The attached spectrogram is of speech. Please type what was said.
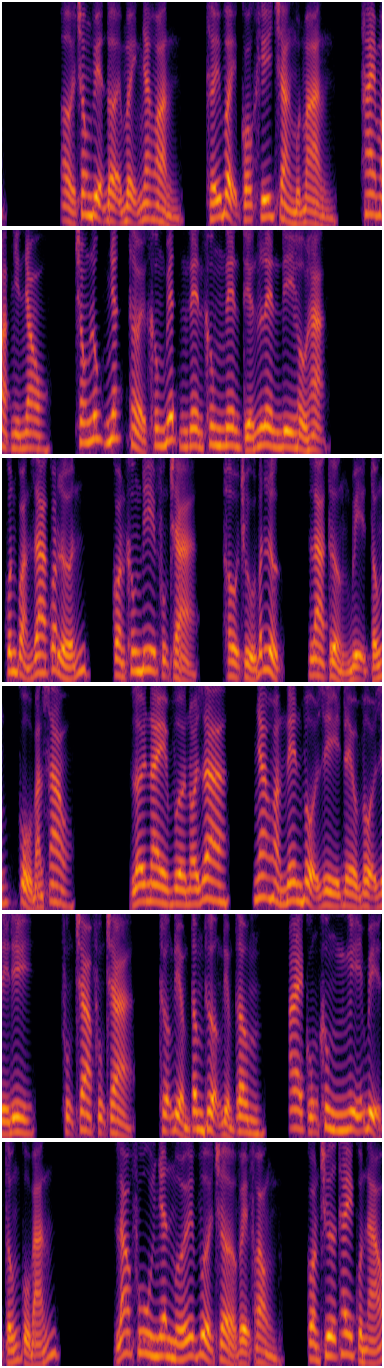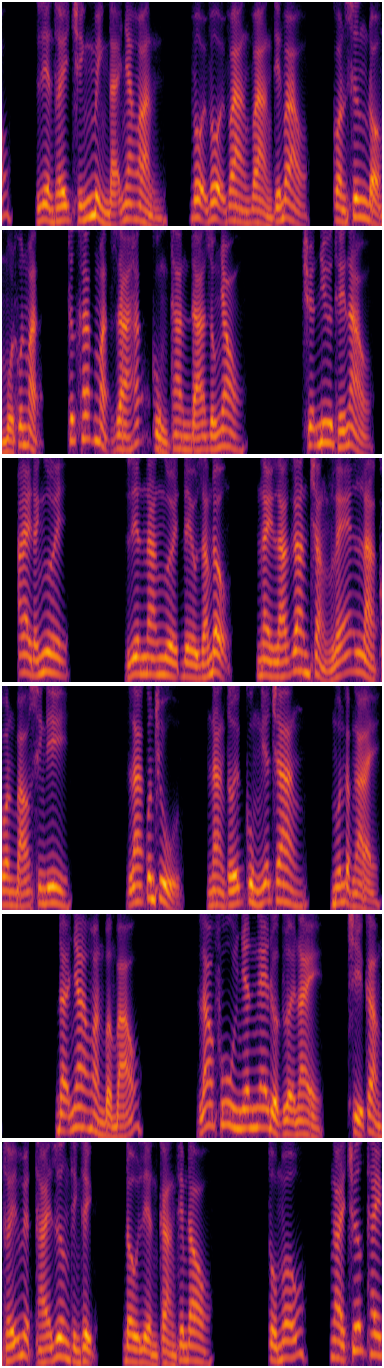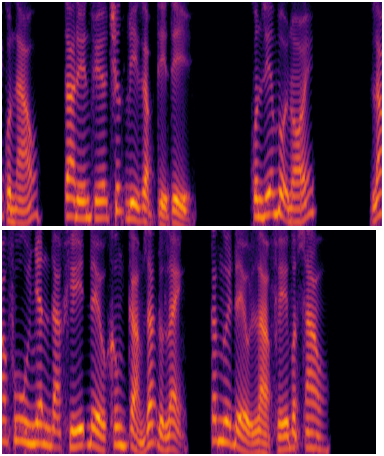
Ở trong viện đợi mệnh nha hoàn, thấy vậy có khí chàng một màn, hai mặt nhìn nhau, trong lúc nhất thời không biết nên không nên tiến lên đi hầu hạ. Quân quản gia quát lớn, còn không đi phụ trà, hầu chủ bất lực, là tưởng bị tống cổ bán sao. Lời này vừa nói ra, nha hoàn nên vội gì đều vội gì đi, phụng trà phụng trà, thượng điểm tâm thượng điểm tâm, ai cũng không nghĩ bị tống cổ bán. Lão phu nhân mới vừa trở về phòng, còn chưa thay quần áo, liền thấy chính mình đại nha hoàn, vội vội vàng vàng tiến vào, còn sưng đỏ một khuôn mặt, tức khắc mặt già hắc cùng than đá giống nhau. Chuyện như thế nào, ai đánh ngươi? Liên nàng người đều dám động, này lá gan chẳng lẽ là con báo sinh đi. Là quân chủ, nàng tới cùng Nghĩa Trang, muốn gặp ngài. Đại nha hoàn bẩm báo. Lão phu nhân nghe được lời này, chỉ cảm thấy huyệt thái dương thình thịch, đầu liền càng thêm đau. Tổ mẫu, ngài trước thay quần áo, ta đến phía trước đi gặp tỷ tỷ. Quân diễm vội nói. Lão phu nhân đã khí đều không cảm giác được lạnh, các ngươi đều là phế vật sao.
